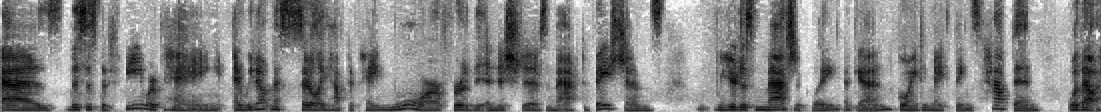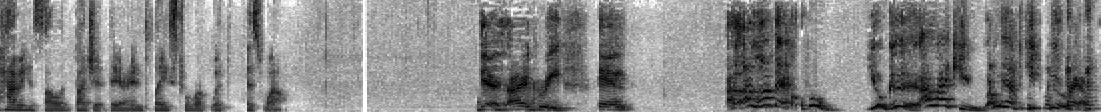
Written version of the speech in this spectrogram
as this is the fee we're paying, and we don't necessarily have to pay more for the initiatives and the activations. You're just magically, again, going to make things happen without having a solid budget there in place to work with as well. Yes, I agree. And I, I love that. Ooh, you good. I like you. I'm gonna have to keep you around.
